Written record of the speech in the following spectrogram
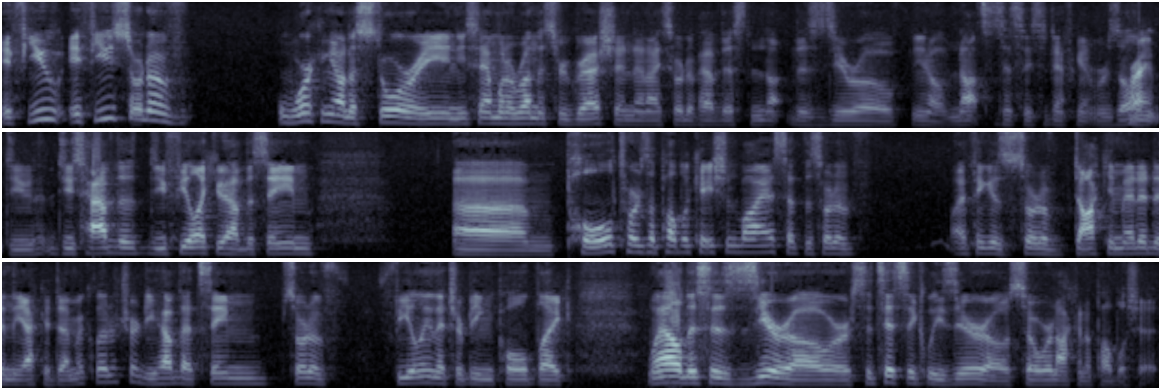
if you if you sort of working on a story and you say I'm going to run this regression and I sort of have this not, this zero you know not statistically significant result. Right. Do you do you have the do you feel like you have the same um, pull towards the publication bias that the sort of I think is sort of documented in the academic literature? Do you have that same sort of feeling that you're being pulled like, well, this is zero or statistically zero, so we're not going to publish it?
